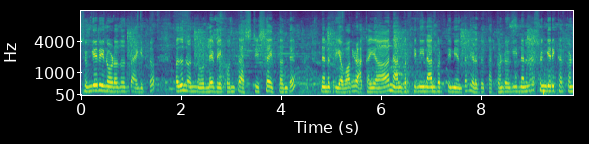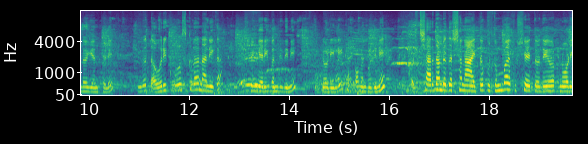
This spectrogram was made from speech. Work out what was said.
ಶೃಂಗೇರಿ ನೋಡೋದು ಅಂತ ಆಗಿತ್ತು. ಅದನ್ನು ಒಂದು ನೋಡಲೇಬೇಕು ಅಂತ ಅಷ್ಟು ಇಷ್ಟ ಇತ್ತಂತೆ. ನನ್ನ ಹತ್ರ ಯಾವಾಗಲೂ, ಅಕ್ಕಯ್ಯ, ನಾನು ಬರ್ತೀನಿ ನಾನು ಬರ್ತೀನಿ ಅಂತ ಹೇಳೋದು. ಕರ್ಕೊಂಡೋಗಿ, ನನ್ನ ಶೃಂಗೇರಿಗೆ ಕರ್ಕೊಂಡೋಗಿ ಅಂಥೇಳಿ ಇವತ್ತು ಅವರಿಗೋಸ್ಕರ ನಾನೀಗ ಶೃಂಗೇರಿಗೆ ಬಂದಿದ್ದೀನಿ. ನೋಡಿ, ಇಲ್ಲಿ ಕರ್ಕೊಂಬಂದಿದ್ದೀನಿ ಶಾರದಾಂಬೆ ದರ್ಶನ ಆಯಿತು. ಕು ತುಂಬ ಖುಷಿ ಆಯಿತು. ದೇವ್ರು ನೋಡಿ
